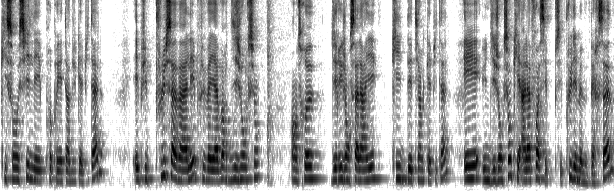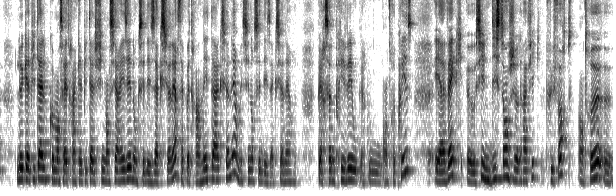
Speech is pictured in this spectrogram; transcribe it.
qui sont aussi les propriétaires du capital, et puis plus ça va aller, plus il va y avoir disjonction entre dirigeants salariés qui détient le capital, et une disjonction qui à la fois c'est plus les mêmes personnes le capital commence à être un capital financiarisé donc c'est des actionnaires. Ça peut être un état actionnaire mais sinon c'est des actionnaires personnes privées ou, ou entreprises. Et avec euh, aussi une distance géographique plus forte entre euh,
